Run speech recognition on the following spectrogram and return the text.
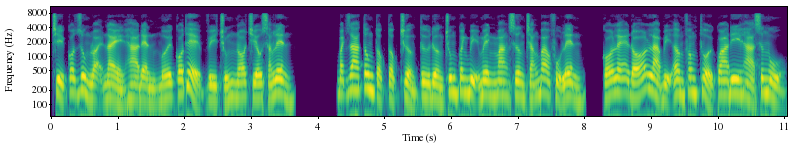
Chỉ có dùng loại này hà đèn mới có thể vì chúng nó chiếu sáng lên. Bạch gia tông tộc tộc trưởng từ đường chung quanh bị mênh mang xương trắng bao phủ lên, có lẽ đó là bị âm phong thổi qua đi hà sương ngủ,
